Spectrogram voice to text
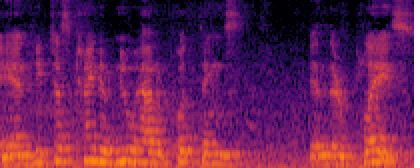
And he just kind of knew how to put things in their place.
